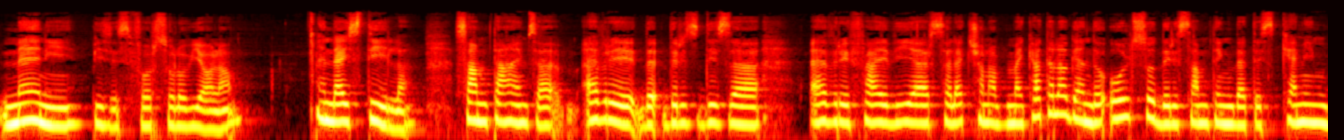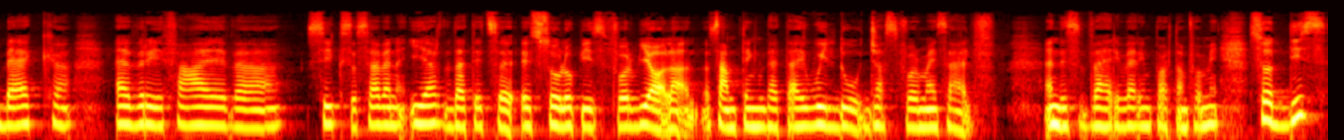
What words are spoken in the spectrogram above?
many pieces for solo viola. And I still sometimes uh, every the, there is this uh, every five years selection of my catalog and also there is something that is coming back uh, every five uh, six seven years that it's a, a, solo piece for viola something that i will do just for myself. And it's very very important for me. So this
